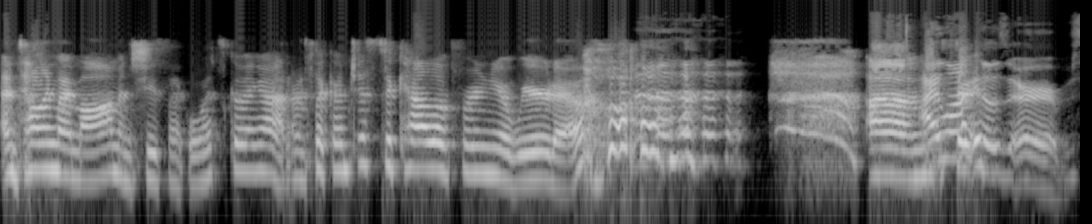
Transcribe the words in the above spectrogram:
I'm telling my mom, and she's like, what's going on? I was like, I'm just a California weirdo. um, I want so those herbs.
